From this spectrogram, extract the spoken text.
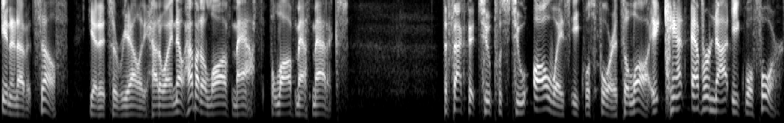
in and of itself, yet it's a reality. How do I know? How about a law of math, the law of mathematics? The fact that 2 plus 2 always equals 4. It's a law. It can't ever not equal 4.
